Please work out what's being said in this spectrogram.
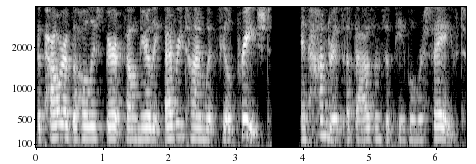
The power of the Holy Spirit fell nearly every time Whitefield preached, and hundreds of thousands of people were saved.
